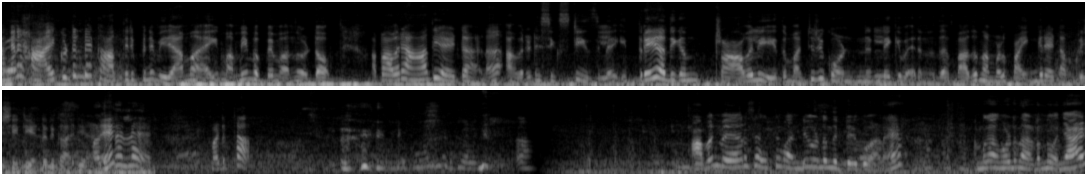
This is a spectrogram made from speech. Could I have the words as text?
അങ്ങനെ ഹായ്ക്കുട്ടന്റെ കാത്തിരിപ്പിന് വിരാമമായി മമ്മിയും പപ്പയും വന്നു കേട്ടോ. അപ്പോൾ അവരാദ്യമായിട്ടാണ് അവരുടെ സിക്സ്റ്റീസിൽ ഇത്രയധികം ട്രാവൽ ചെയ്ത് മറ്റൊരു കോണ്ടിനെന്റിലേക്ക് വരുന്നത്. അപ്പോൾ അത് നമ്മൾ ഭയങ്കരമായിട്ട് അപ്രീഷിയേറ്റ് ചെയ്യേണ്ട ഒരു കാര്യമാണ്. അവൻ വേറെ സ്ഥലത്ത് വണ്ടി കൊണ്ടുവന്ന് ഇട്ടേക്കുവാണേ നമുക്ക് അങ്ങോട്ട് നടന്നു പോവാം ഞാൻ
